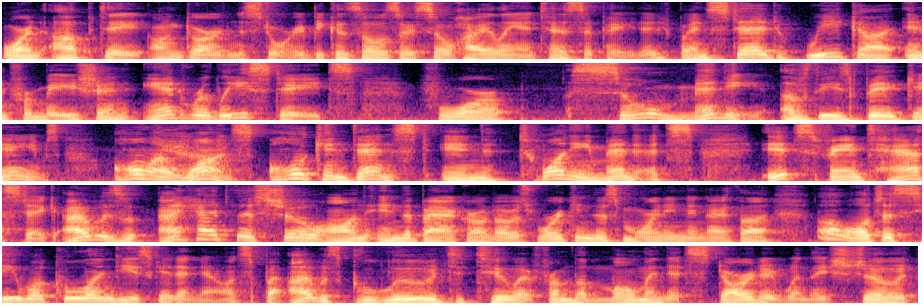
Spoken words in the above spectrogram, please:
or an update on Garden Story because those are so highly anticipated. But instead, we got information and release dates for so many of these big games all at once all condensed in 20 minutes. It's fantastic. I was i had this show on in the background. I was working this morning and i thought oh i'll just see what cool indies get announced. But i was glued to it from the moment it started when they showed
